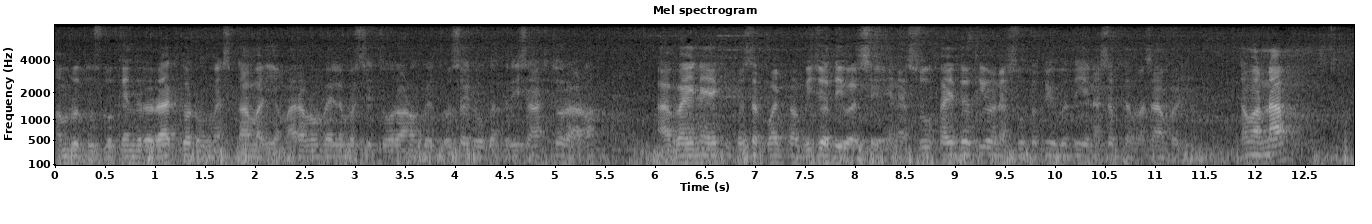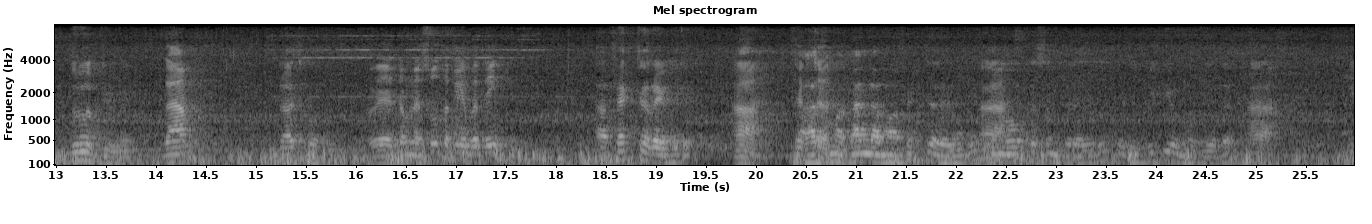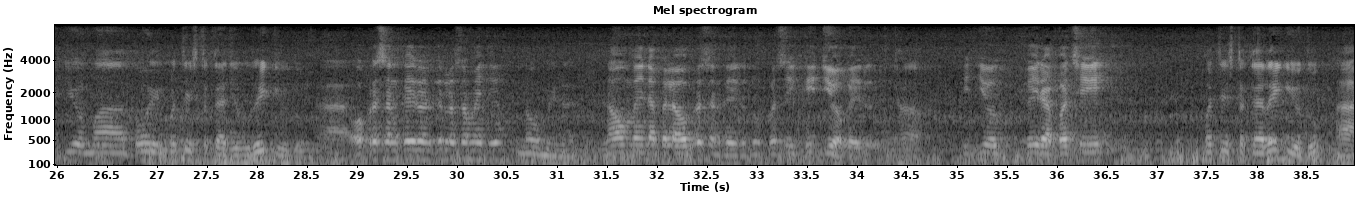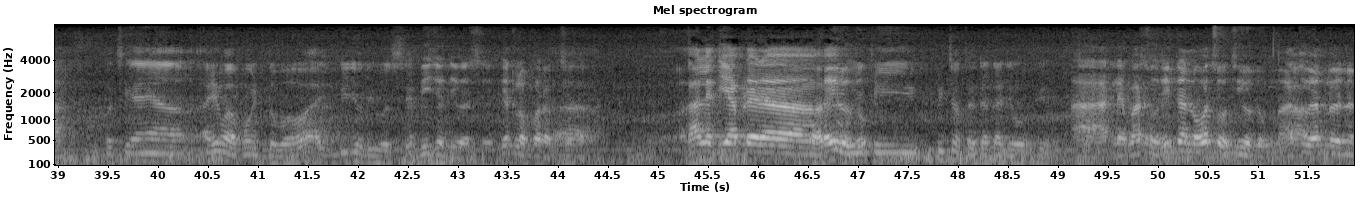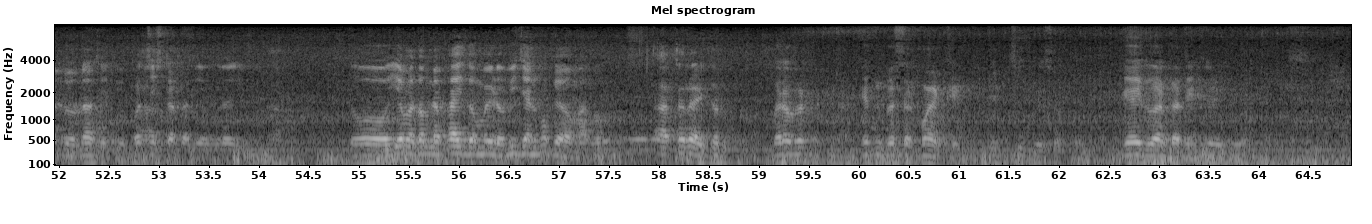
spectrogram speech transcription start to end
અમૃત પુષ્પ કેન્દ્ર રાજકોટ ઉમેશ કામરિયા. મારા મોબાઈલ નંબર છે ચોરાણું બે ચોસઠ ઓગણત્રીસ આઠ ચોરાણું. આ ભાઈને એક્યુપ્રેશર પોઈન્ટનો બીજો દિવસ છે. એને શું ફાયદો થયો અને શું તકલીફ હતી એના શબ્દમાં સાંભળ્યું તમારું નામ? દુર્લભજીભાઈ ગામ? રાજકોટ. હવે તમને શું તકલીફ હતી? આ ફ્રેક્ચર આવ્યું હતું. હા ફ્રેક્ચર કાંડામાં ફ્રેક્ચર આવ્યું હતું. ઓપરેશન કરાવ્યું હતું પછી ફિઝિયો મોકલ્યો હતા હા ફિઝિયોમાં તોય પચીસ ટકા જેવું રહી ગયું હતું. હા ઓપરેશન કર્યું કેટલો સમય થયો? નવ મહિનાથી. નવ મહિના પહેલાં ઓપરેશન કર્યું હતું પછી ફિજિયો કર્યું હતું. હા. ફિજિયો કર્યા પછી? પચીસ ટકા રહી ગયું હતું. હા. પછી અહીંયા આવ્યા પોઈન્ટ દબાવવા બીજો દિવસ છે. બીજો દિવસ છે. કેટલો ફરક છે? કાલે જે આપણે કર્યું હતું? પિચોતેર ટકા જેવો થયું. હા એટલે પાછું રિટર્ન ઓછું થયું ટૂંકમાં. હતું. એટલું એને એટલું નથી થયું. પચીસ ટકા જેવું રહ્યું તો એમાં તમને ફાયદો મળ્યો બીજાને શું કહેવા માંગો? આ કરાય ખરું. બરાબર? એક્યુપ્રેશર પોઈન્ટથી જય દ્વારકાધીશ. જય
